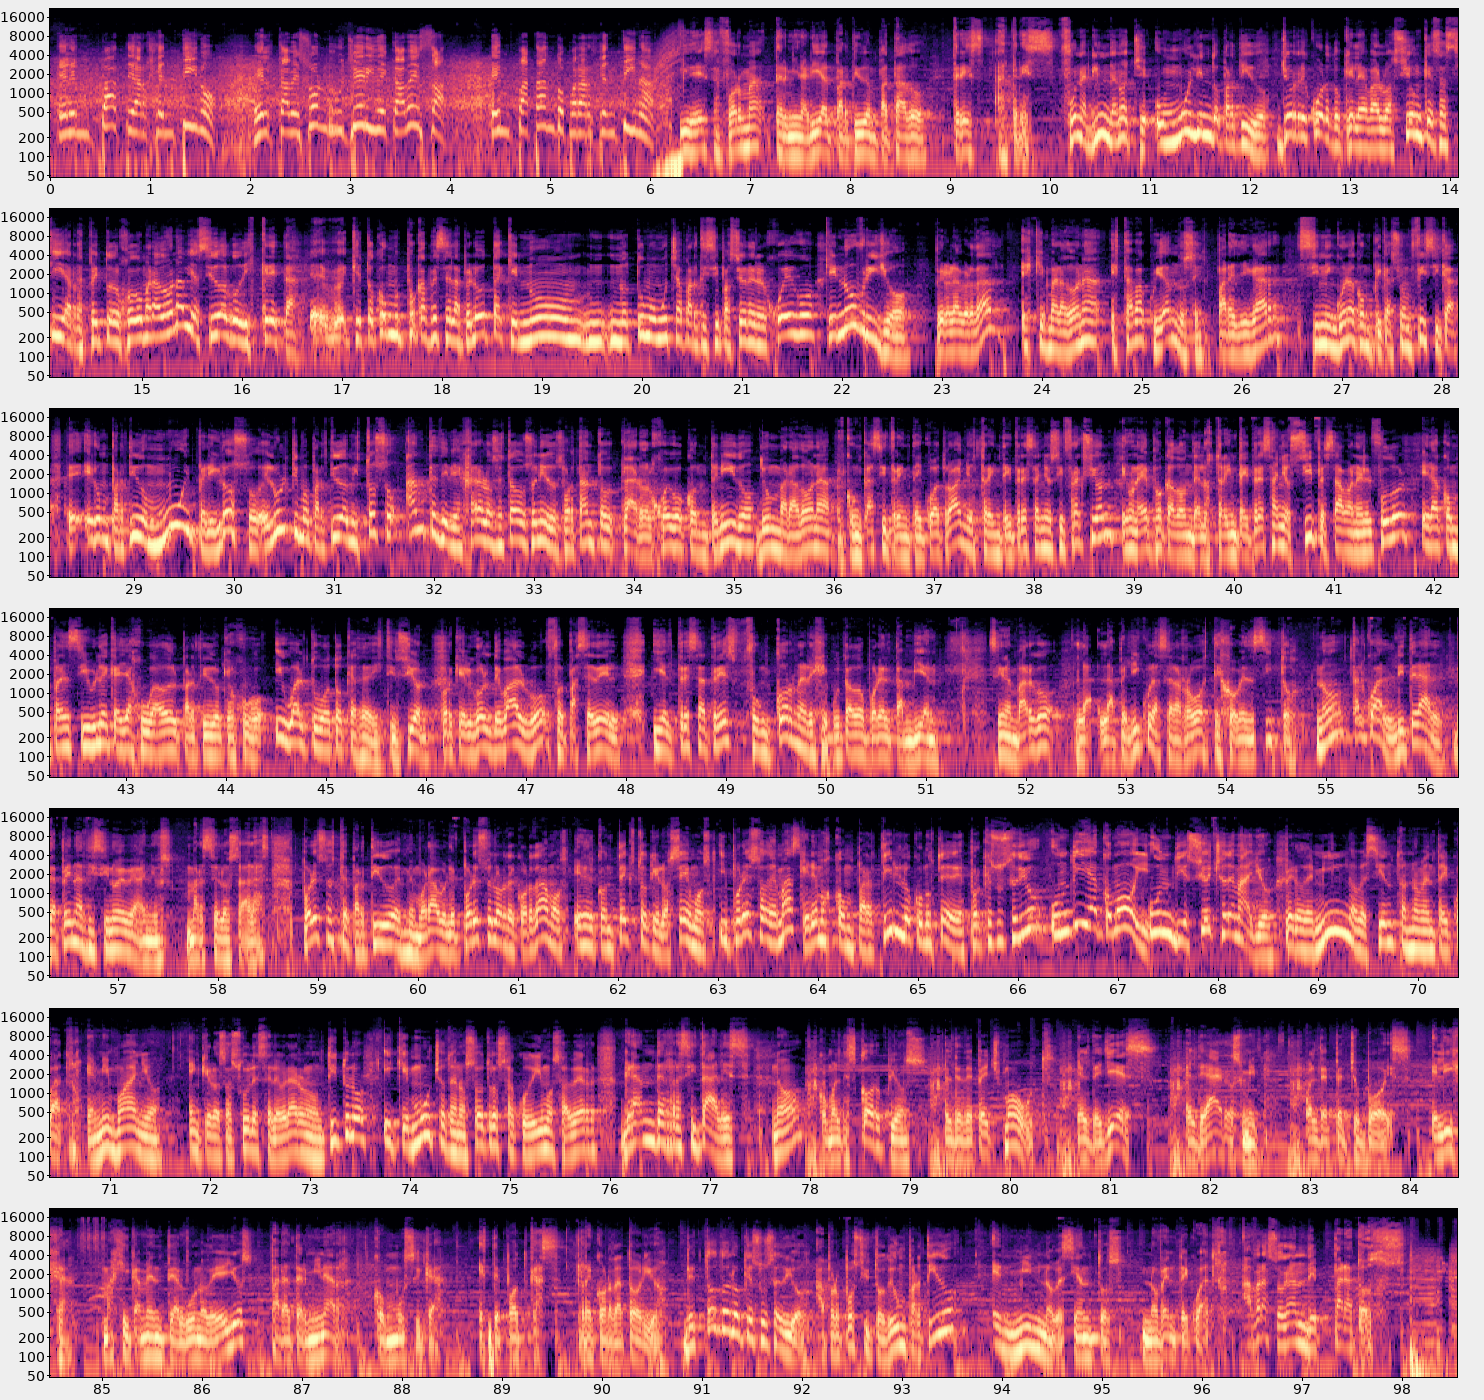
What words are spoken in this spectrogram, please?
El empate argentino. El cabezón Ruggeri de cabeza. Empatando para Argentina. Y de esa forma terminaría el partido empatado 3 a 3. Fue una linda noche, un muy lindo partido. Yo recuerdo que la evaluación que se hacía respecto del juego Maradona había sido algo discreta, eh, que tocó muy pocas veces la pelota, que no, no tuvo mucha participación en el juego, que no brilló. Pero la verdad es que Maradona estaba cuidándose para llegar sin ninguna complicación física. Eh, era un partido muy peligroso, el último partido amistoso antes de viajar a los Estados Unidos. Por tanto, claro, el juego contenido de un Maradona con casi 34 años, 33 años y fracción, en una época donde a los 33 años sí pesaban en el fútbol, era comprensible que haya jugado el partido que jugó. Igual tuvo toques de distinción, porque el gol de Balbo fue pase de él y el 3 a 3 fue un córner ejecutado por él también. Sin embargo, la, la película se la robó este jovencito, ¿no? Tal cual, literal, de apenas 19 años, Marcelo Salas. Por eso este partido es memorable, por eso lo recordamos en el contexto que lo hacemos y por eso además queremos compartirlo con ustedes porque sucedió un día como hoy, un 18 de mayo, pero de 1994, el mismo año en que los azules celebraron un título y que muchos de nosotros acudimos a ver grandes recitales, ¿no? Como el de Scorpions, el de Depeche Mode, el de Yes, el de Aerosmith o el de Pet Shop Boys. Elija mágicamente alguno de ellos para terminar con música este podcast recordatorio de todo lo que sucedió a propósito de un partido en 1994. Abrazo grande para todos.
